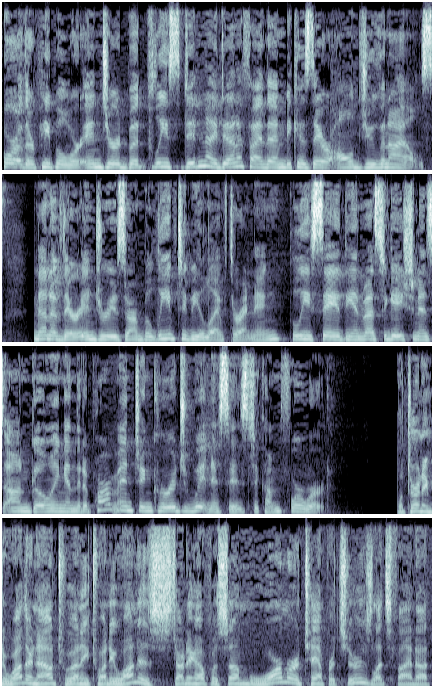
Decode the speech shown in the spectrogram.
Four other people were injured, but police didn't identify them because they are all juveniles. None of their injuries are believed to be life threatening. Police say the investigation is ongoing and the department encouraged witnesses to come forward. Well, turning to weather now, 2021 is starting off with some warmer temperatures. Let's find out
